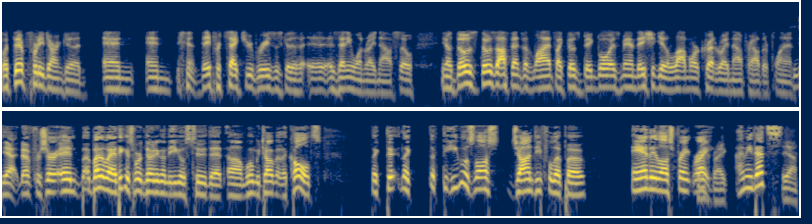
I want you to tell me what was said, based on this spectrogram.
but they're pretty darn good. And and they protect Drew Brees as good as, as anyone right now. So you know those those offensive lines, like those big boys, man, they should get a lot more credit right now for how they're playing. Yeah, no, for sure. And by the way, I think it's worth noting on the Eagles too that um, when we talk about the Colts, like like the, the Eagles lost John DeFilippo, and they lost Frank Reich. Frank. I mean, that's Yeah.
